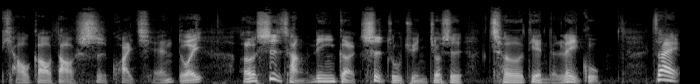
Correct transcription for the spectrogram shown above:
调高到四块钱。对，而市场另一个赤族群就是车电的类股，在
